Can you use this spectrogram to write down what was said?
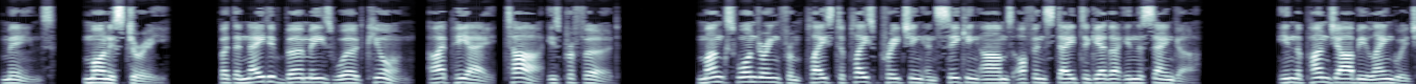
means monastery, but the native Burmese word kyung, IPA, ta is preferred. Monks wandering from place to place preaching and seeking alms often stayed together in the Sangha. In the Punjabi language,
